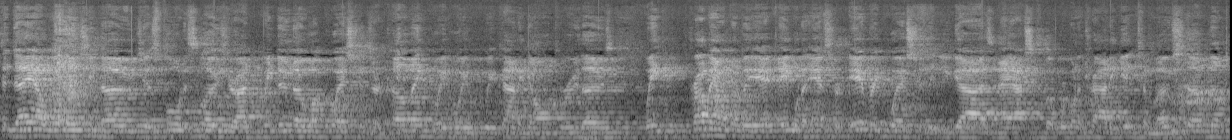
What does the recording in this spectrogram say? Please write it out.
Today I will let you know, just full disclosure, I, we do know what questions are coming. We, we, we've kind of gone through those. We probably aren't going to be able to answer every question that you guys ask, but we're going to try to get to most of them.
